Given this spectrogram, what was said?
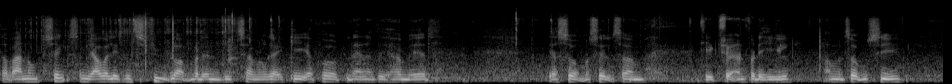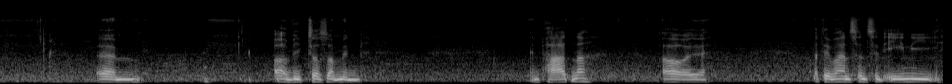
der var nogle ting, som jeg var lidt i tvivl om, hvordan Victor ville reagere på. Blandt andet det her med, at jeg så mig selv som direktøren for det hele, om man så må sige. Øhm, og Victor som en, en partner. Og, øh, og det var han sådan set enig i.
